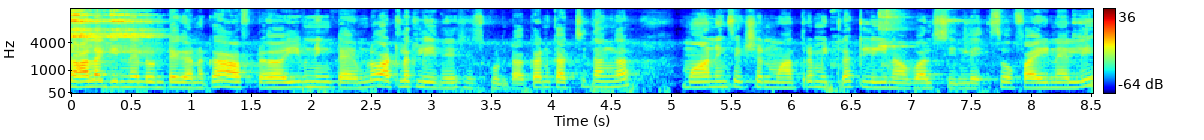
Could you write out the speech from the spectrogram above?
చాలా గిన్నెలు ఉంటే కనుక ఆఫ్టర్ ఈవినింగ్ టైంలో అట్లా క్లీన్ చేసేసుకుంటా. కానీ ఖచ్చితంగా మార్నింగ్ సెక్షన్ మాత్రం ఇట్లా క్లీన్ అవ్వాల్సిందే. So finally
